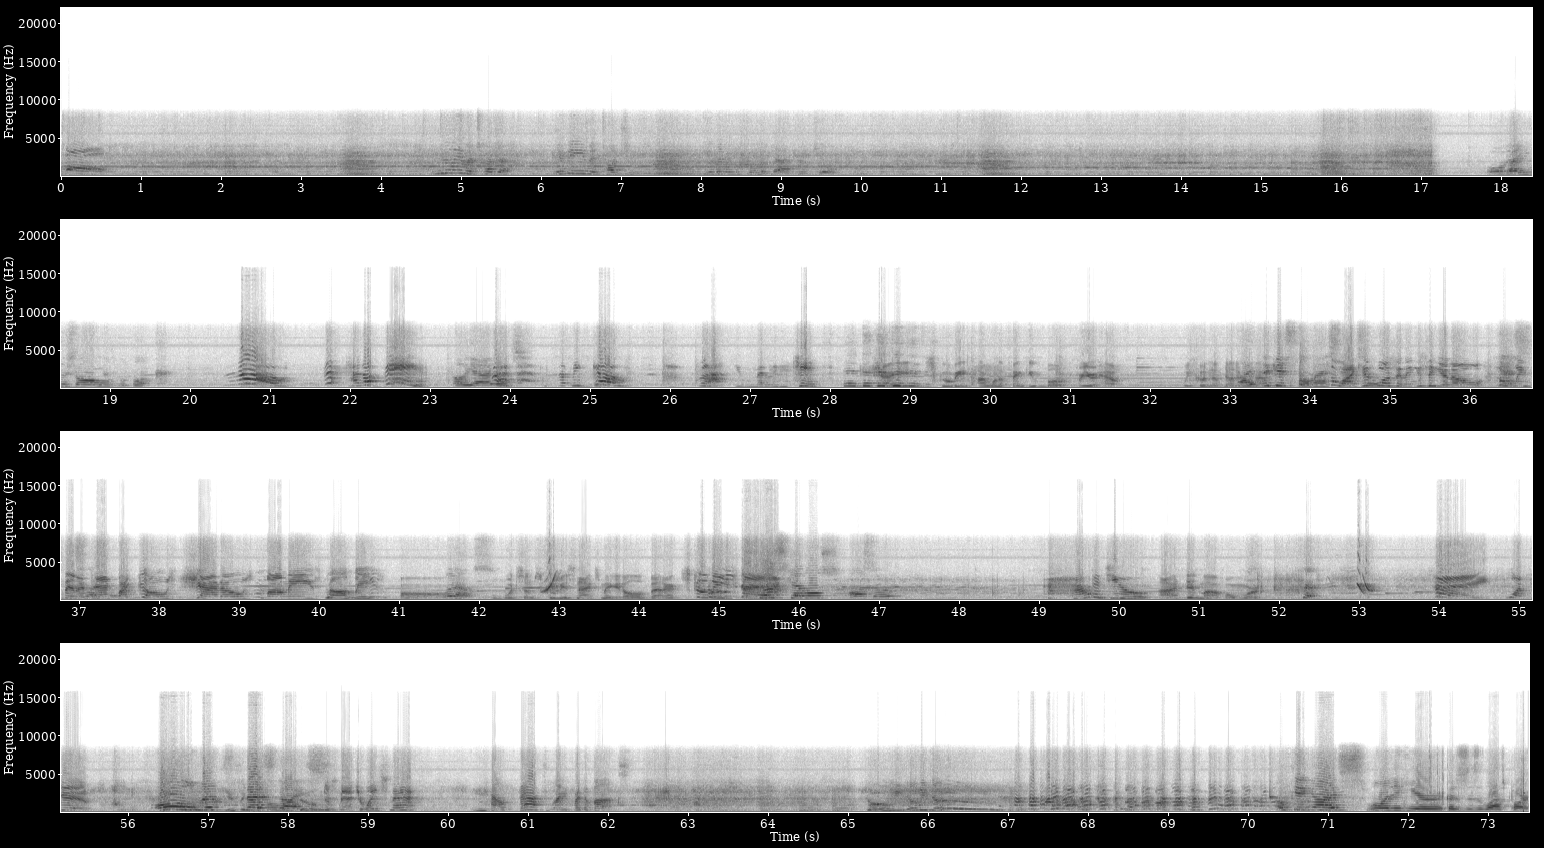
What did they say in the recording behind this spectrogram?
Like! You didn't even touch it. If he even touched you, even from the back, you're killed. Oh, that used all of the book. No! This cannot be! Oh yeah, Let me go! Ah, you meddling kids! Shaggy, it is. Scooby, I want to thank you both for your help. We couldn't have done it I without think you. it's the last Oh, Like it wasn't easy, you know. Yes, We've been attacked by ghosts, shadows, mummies, zombies, Aw. What else? Would some Scooby snacks make it all better? Scooby snacks. Dust Devils also. How did you... I did my homework. Hey, what gives? Oh, that's, Using that's the nice. of Doom to snatch away snacks. Now that's one for the books. Doo. Okay, guys, we'll end it here because this is the last part.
